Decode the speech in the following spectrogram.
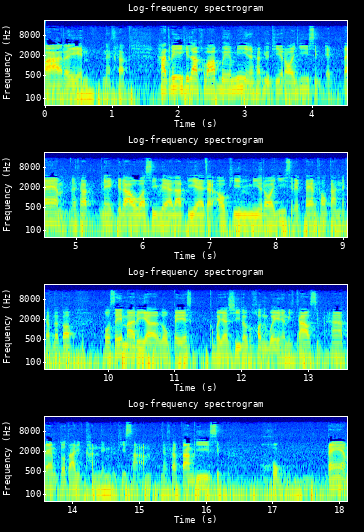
บาเรนนะครับ ฮาร์ตลีย์ฮิรากาวะบูเอมี่นะครับอยู่ที่ 121 แต้มนะครับเนกราววาซิเวียลาปิแยร์จากอัลพีนมี 121 แต้มเท่ากันนะครับแล้วก็โฮเซมาเรียโลเปสโคบายาชิแล้วก็คอนเวย์มี 95 แต้มโตโยต้าอีกคันหนึ่งอยู่ที่ 3 นะครับ ตาม 26 แต้ม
